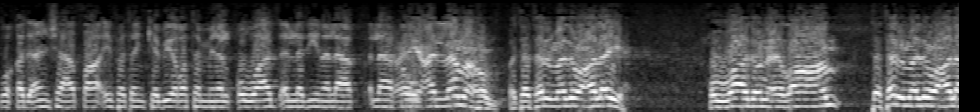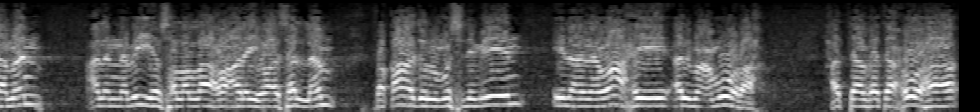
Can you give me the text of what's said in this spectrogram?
وقد أنشأ طائفة كبيرة من القواد الذين لا لاقوا يعني علمهم وتتلمذوا عليه. قواد عظام تتلمذوا على من؟ على النبي صلى الله عليه وسلم. فقادوا المسلمين إلى نواحي المعمورة حتى فتحوها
